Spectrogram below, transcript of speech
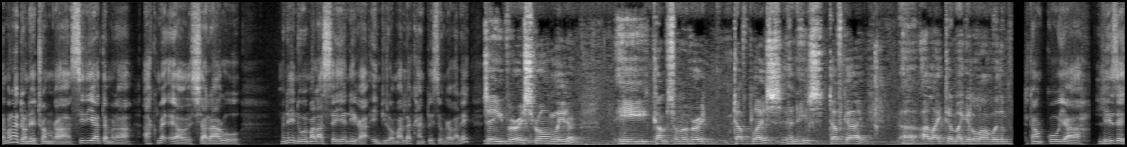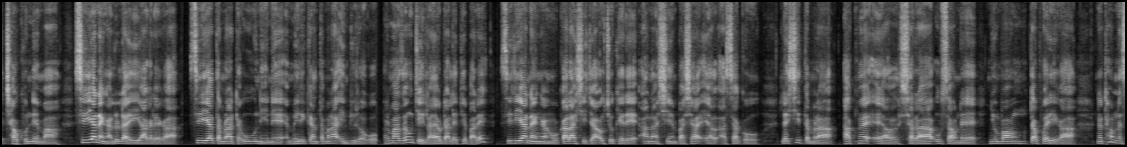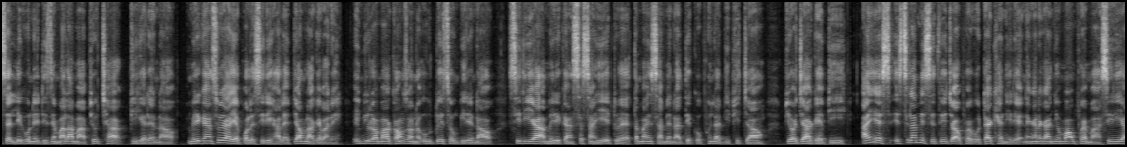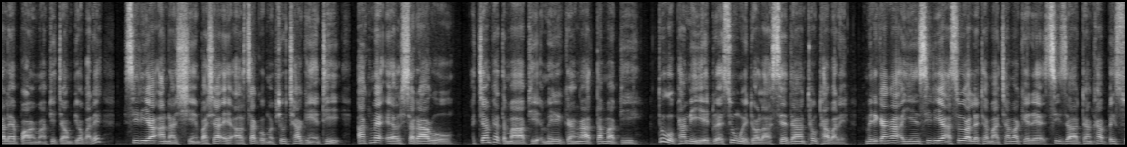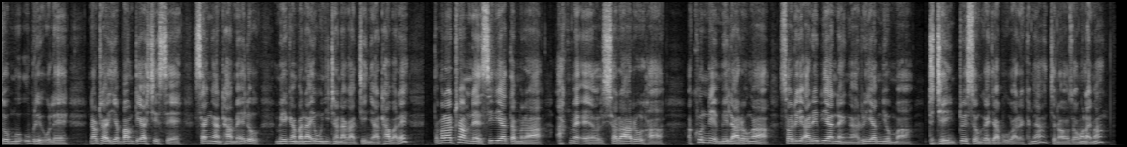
သမ္မတဒေါ်နယ်ထရမ့်ကစီးရီးယားသမ္မတအာခမက်အယ်ရှာရာကိုမနေ့နိုဝင်ဘာလ10ရက်နေ့ကအိမ်ဖြူတော်မှာလက်ခံတွေ့ဆုံခဲ့ပါတယ် He's a very strong leader. He comes from a very tough place, and he's a tough guy. Uh, I liked him. I get along with him. 1946ခုနှစ်မှာစီးရီးယားနိုင်ငံလွတ်လပ်ရေးရကြတဲ့က စီးရီးယားသမ္မတတဦးအနေနဲ့အမေရိကန်သမ္မတအိမ်ဖြူတော်ကိုပထမဆုံးအကြိမ်လာရောက်တာလည်းဖြစ်ပါတယ်။စီးရီးယားနိုင်ငံကိုကာလရှည်ကြာအုပ်ချုပ်ခဲ့တဲ့အာနာရှင်ဘာရှာအယ်အဆတ်ကိုလက်ရှိသမ္မတအာခမက်အယ်ရှာရာဦးဆောင်တဲ့ညွန့်ပေါင်းတပ်ဖွဲ့တွေက2024ခုနှစ်ဒီဇင်ဘာလမှာဖြုတ်ချပြီးခဲ့တဲ့နောက်အမေရိကန်အစိုးရရဲ့ policy တွေဟာလည်းပြောင်းလာခဲ့ပါတယ်။အိမ်ဖြူတော်မှာခေါင်းဆောင်တို့ဦးတွေ့ဆုံပြီးတဲ့နောက်စီးရီးယားအမေရိကန်ဆက်ဆံရေးအတွက်တမိုင်းစာမျက်နှာတစ်ကိုဖွင့်လှစ်ပြီးဖြစ်ကြောင်းပြောကြားခဲ့ပြီး IS အစ္စလာမစ်စစ်သွေးကြောက်အဖွဲ့ကိုတိုက်ခတ်နေတဲ့နိုင်ငံတကာညွန့်ပေါင်းအဖွဲ့မှာစီးရီးယားလည်းပါဝင်မှာဖြစ်ကြောင်းပြောပါတယ်။စီးရီးယားအာဏာရှင်ဘာရှာအယ်အယ်ဆတ်ကိုမဖြုတ်ချခင်အထိအာခမက်အယ်ဆရာကိုအကြမ်းဖက်သမားအဖြစ်အမေရိကန်ကတတ်မှတ်ပြီးသူ့ကိုဖမ်းမိရေးအတွက်စုငွေဒေါ်လာ10သန်းထုတ်ထားပါတယ်။အမေရိကန်ကအရင်စီးရီးယားအစိုးရလက်ထက်မှာချမှတ်ခဲ့တဲ့စီဇာဒဏ်ခတ်ပိတ်ဆို့မှုဥပဒေကိုလည်းနောက်ထပ်ရပ်ပေါင်း180ဆိုင်းငံ့ထားမယ်လို့အမေရိကန်ဗဏ္ဍာရေးဝန်ကြီးဌာနကကြေညာထားပါတယ်။ သမ္မတထရမ့်နဲ့စီးရီးယားသမ္မတအာခမက်အယ်ရှာရာတို့ဟာအခုနှစ်မေလာတုန်းကဆော်ဒီအာရေဗျနိုင်ငံရီယက်မြို့မှာတစ်ကြိမ်တွေ့ဆုံခဲ့ကြပူပါတယ်ခင်ဗျာကျွန်တော်ဇော်မလိုက်ပါ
